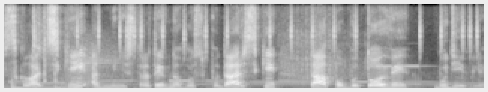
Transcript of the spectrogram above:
складські, адміністративно-господарські та побутові будівлі.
